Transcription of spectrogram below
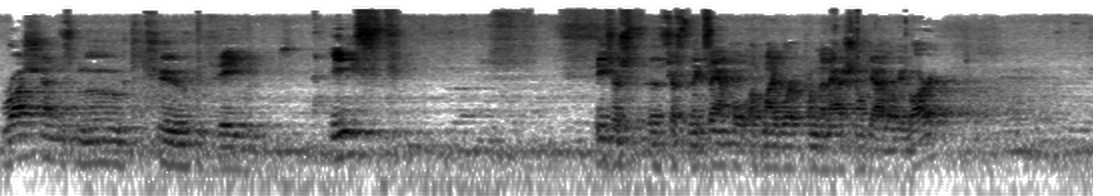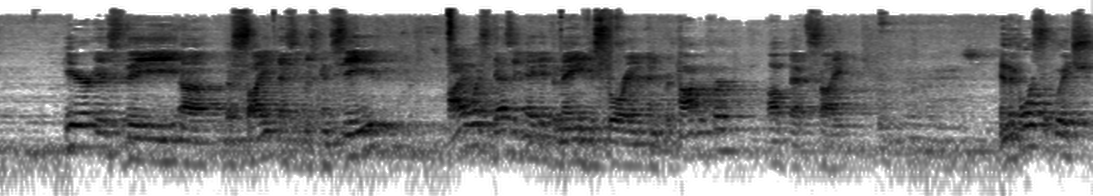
Russians moved to the east. These are just an example of my work from the National Gallery of Art. Here is the, uh, the site as it was conceived. I was designated the main historian and photographer of that site, in the course of which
